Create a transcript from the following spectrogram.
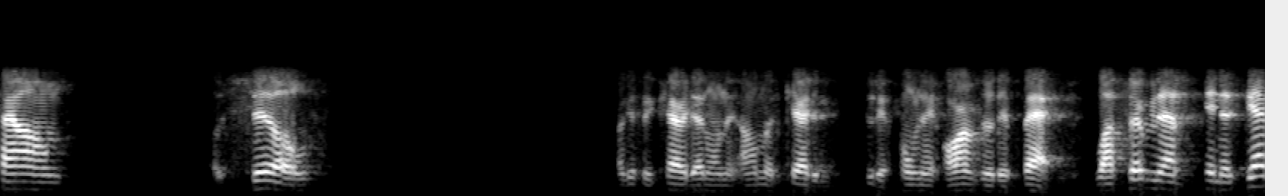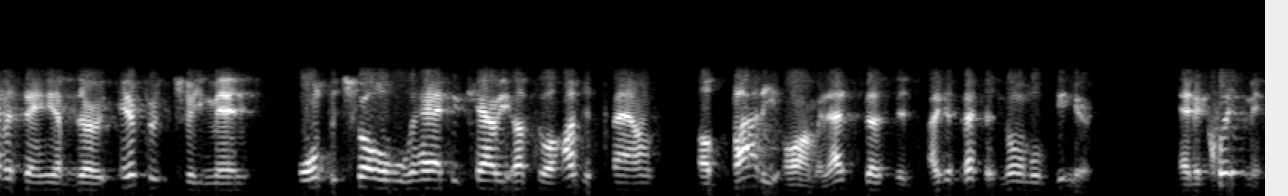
pounds of shells. I guess they carried that on their, I don't know if they carried it to their, on their arms or their back. While serving in Afghanistan, he observed infantrymen on patrol who had to carry up to 100 pounds of body armor. That's just, I guess that's a normal gear and equipment.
